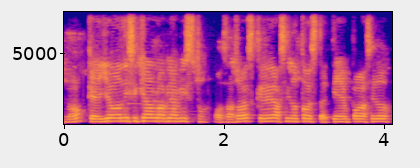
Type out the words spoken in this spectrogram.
¿no? Que yo ni siquiera lo había visto. O sea, ¿sabes qué? Ha sido todo este tiempo, ha sido,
